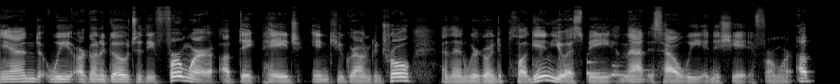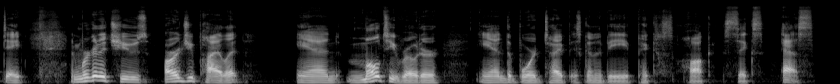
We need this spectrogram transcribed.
and we are going to go to the firmware update page in Q Ground Control, and then we're going to plug in USB, and that is how we initiate a firmware update. And we're going to choose ArduPilot and multi-rotor, and the board type is going to be Pixhawk 6X.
